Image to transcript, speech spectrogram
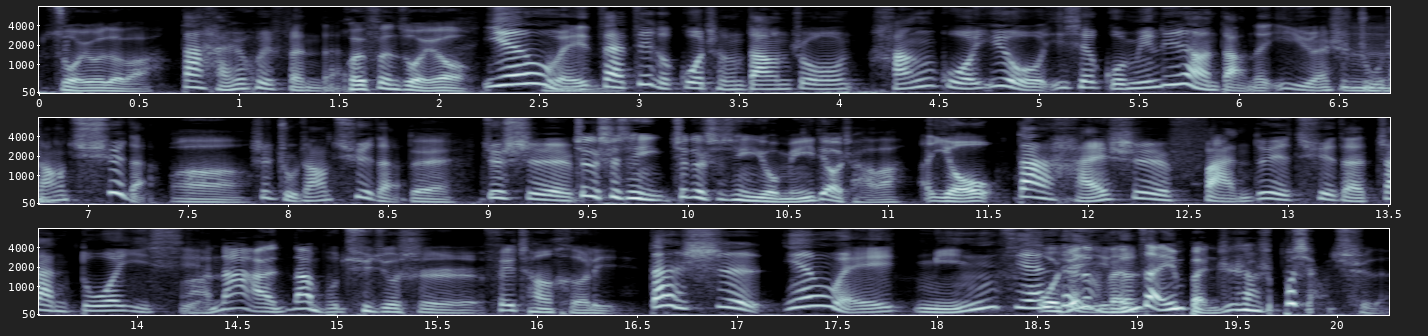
左右的吧？但还是会分的。会分左右。因为在这个过程当中，韩国又有一些国民力量党的议员是主张去的，啊、是主张去的，对就是这个事情，这个事情有民意调查吧？有，但还是反对去的占多一些。啊，那那不去就是非常合理。但是因为民间我觉得文在寅本质上是不想去的，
